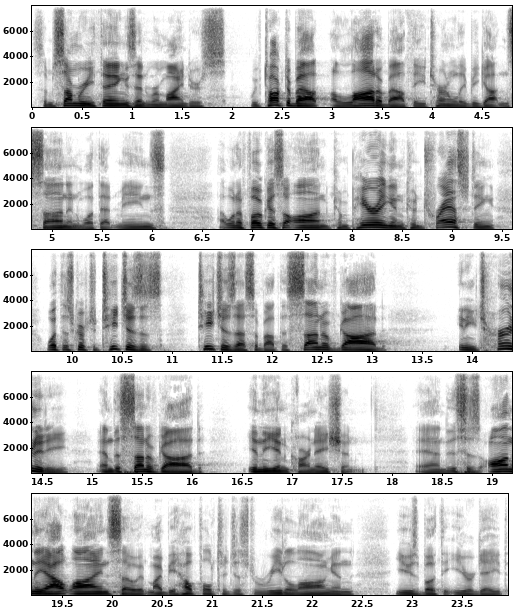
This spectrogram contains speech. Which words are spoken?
Some summary things and reminders. We've talked about a lot about the eternally begotten Son and what that means. I want to focus on comparing and contrasting what the scripture teaches us, teaches us about the Son of God in eternity and the Son of God in the incarnation. And this is on the outline, so it might be helpful to just read along and use both the ear gate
